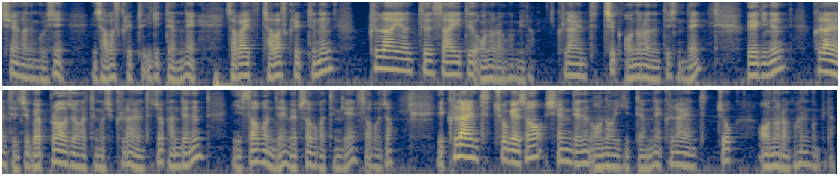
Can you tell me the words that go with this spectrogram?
실행하는 것이 이 JavaScript이기 때문에 Java, JavaScript는 client side 언어라고 합니다. 클라이언트 측 언어라는 뜻인데 그 얘기는 클라이언트, 즉 웹브라우저 같은 것이 클라이언트죠. 반대는 이 서버인데 웹서버 같은 게 서버죠. 이 클라이언트 쪽에서 실행되는 언어이기 때문에 클라이언트 쪽 언어라고 하는 겁니다.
